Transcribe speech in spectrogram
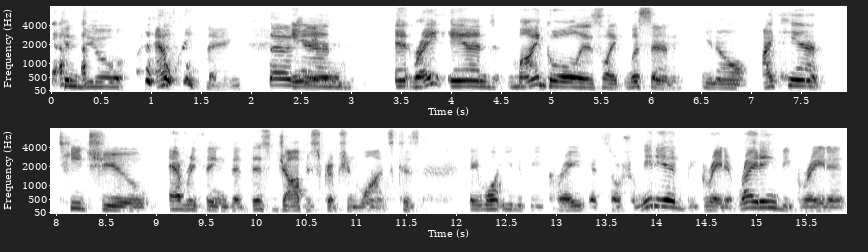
yeah. can do everything. So and, and right? And my goal is like listen you know i can't teach you everything that this job description wants because they want you to be great at social media, be great at writing, be great at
